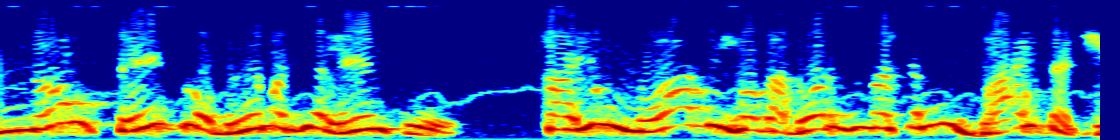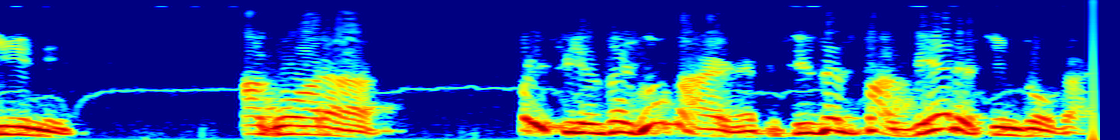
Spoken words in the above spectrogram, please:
Não tem problema de elenco. Saiu nove jogadores e nós temos um baita time. Agora, precisa jogar, né? Precisa fazer esse time jogar.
